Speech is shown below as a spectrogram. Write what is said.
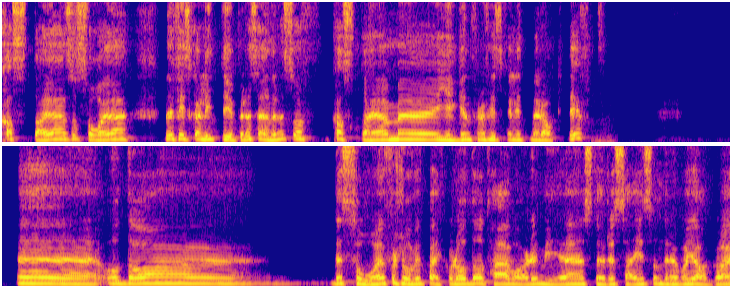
kasta jeg, så så jeg Når jeg fiska litt dypere senere, så kasta jeg med jiggen for å fiske litt mer aktivt. Eh, Og da Det så jeg for så vidt på ekkolodd, at her var det mye større sei som drev og jaga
